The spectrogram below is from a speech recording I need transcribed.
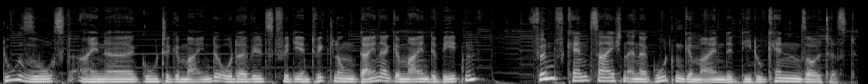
Du suchst eine gute Gemeinde oder willst für die Entwicklung deiner Gemeinde beten? Fünf Kennzeichen einer guten Gemeinde, die du kennen solltest.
